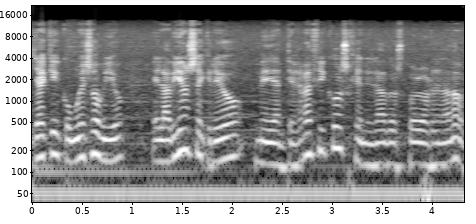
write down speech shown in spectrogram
ya que, como es obvio, el avión se creó mediante gráficos generados por ordenador.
